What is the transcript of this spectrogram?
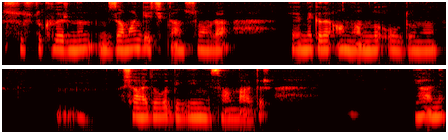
sustuklarının zaman geçtikten sonra e, ne kadar anlamlı olduğunu şahit olabildiğin insanlardır. Yani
